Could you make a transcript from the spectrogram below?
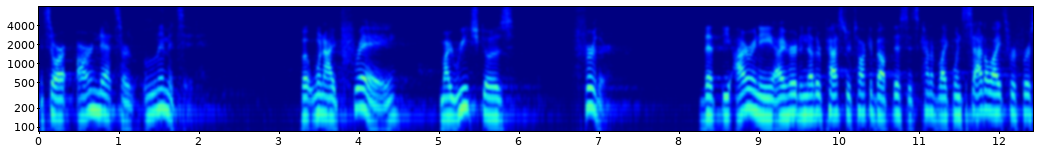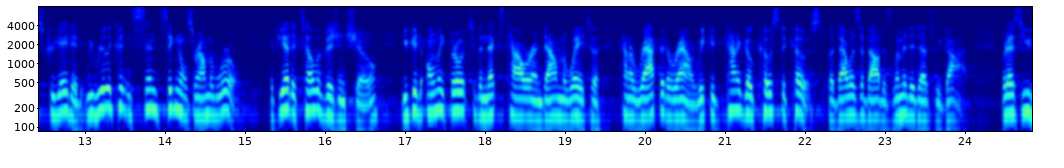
And so our, our nets are limited. But when I pray, my reach goes further. That the irony, I heard another pastor talk about this, it's kind of like when satellites were first created, we really couldn't send signals around the world. If you had a television show, you could only throw it to the next tower and down the way to kind of wrap it around. We could kind of go coast to coast, but that was about as limited as we got. But as you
